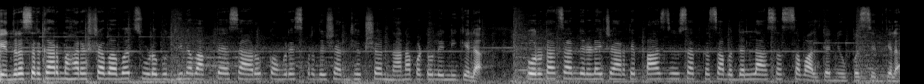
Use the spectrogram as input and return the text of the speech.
केंद्र सरकार महाराष्ट्राबाबत सूडबुद्धीनं वागतंय असा आरोप काँग्रेस प्रदेशाध्यक्ष नाना पटोलेंनी केला. कोर्टाचा निर्णय चार ते पाच दिवसात कसा बदलला असा सवाल त्यांनी उपस्थित केला.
